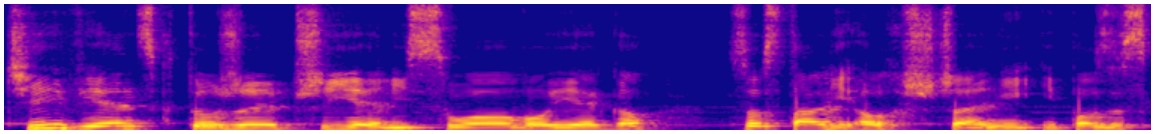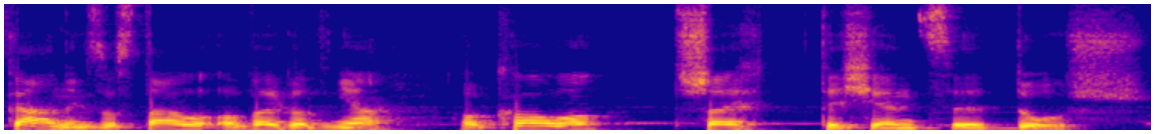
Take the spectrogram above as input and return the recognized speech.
Ci więc, którzy przyjęli słowo Jego, zostali ochrzczeni i pozyskanych zostało owego dnia około trzech tysięcy dusz.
